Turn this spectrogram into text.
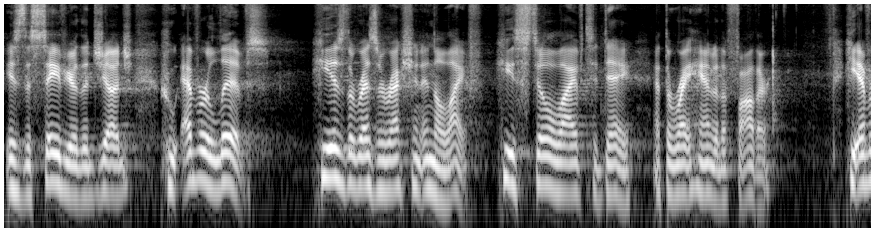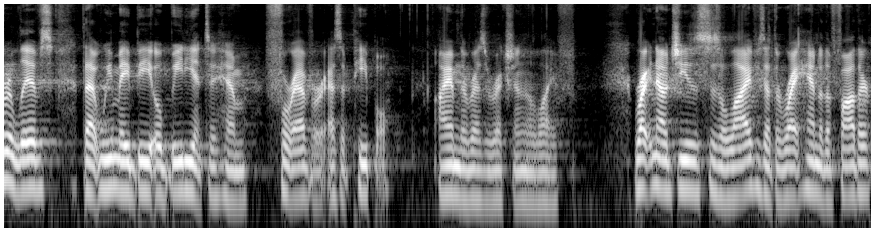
is the savior, the judge, who ever lives. He is the resurrection and the life. He is still alive today at the right hand of the Father. He ever lives that we may be obedient to him forever as a people. I am the resurrection and the life. Right now, Jesus is alive. He's at the right hand of the Father.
